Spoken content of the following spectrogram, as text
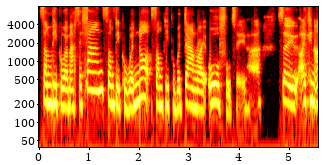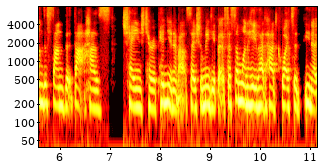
Some people were massive fans, some people were not, some people were downright awful to her. So I can understand that that has changed her opinion about social media. But for someone who had had quite a, you know,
